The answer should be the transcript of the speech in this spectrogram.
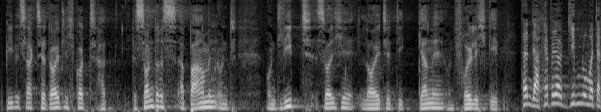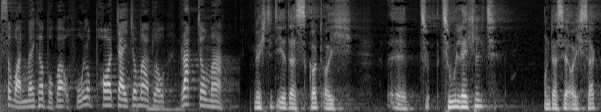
Die Bibel sagt sehr deutlich, Gott hat besonderes Erbarmen und, und liebt solche Leute, die gerne und fröhlich geben. ท่านอยากให้พระเจ้ายิ้มลงมาจากสวรรค์ไหมครับบอกว่าโอ้โหเราพอใจเจ้ามากเรารักเจ้ามาก Möchtet ihr, dass Gott euch äh, zu, zulächelt und dass er euch sagt,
